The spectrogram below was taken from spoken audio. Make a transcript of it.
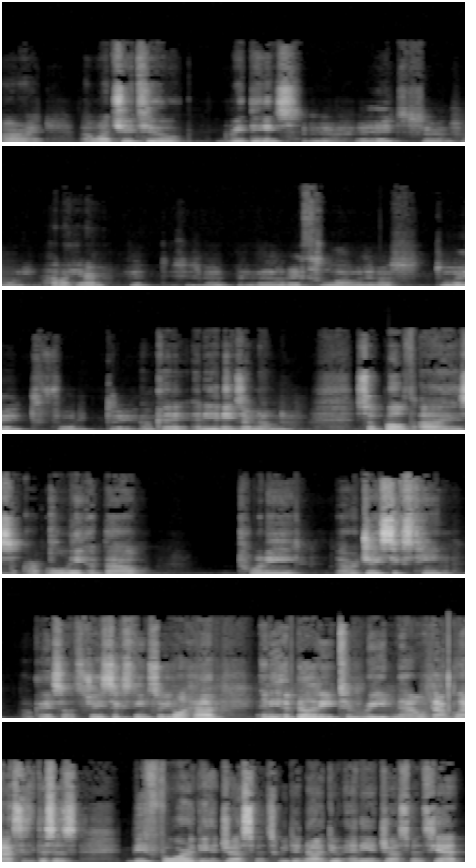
All right. I want you to read these. Yeah. Eight, seven, four. How about here? It, this is a little bit cloudy. It was two, eight, four, three. no? Okay. Any of these or no? No. So both eyes are only about 20 or J16. Okay, so it's J16. So you don't have any ability to read now without glasses. This is before the adjustments. We did not do any adjustments yet.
